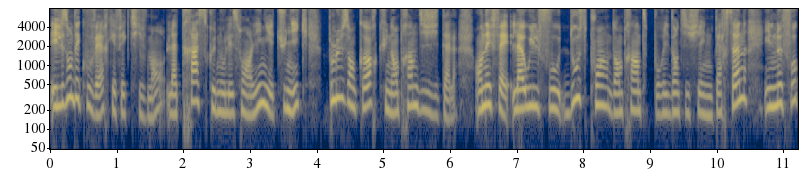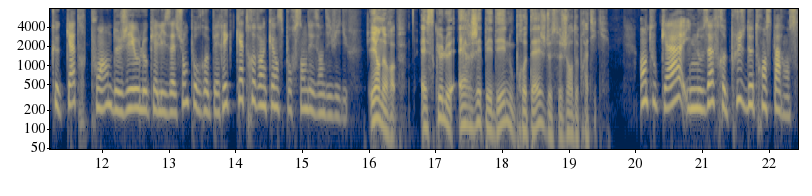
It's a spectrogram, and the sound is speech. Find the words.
et ils ont découvert qu'effectivement, la trace que nous laissons en ligne est unique, plus encore qu'une empreinte digitale. En effet, là où il faut 12 points d'empreinte pour identifier une personne, il ne faut que 4 points de géolocalisation pour repérer 95% des individus. Et en Europe, est-ce que le RGPD nous protège de ce genre de pratique? En tout cas, il nous offre plus de transparence.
